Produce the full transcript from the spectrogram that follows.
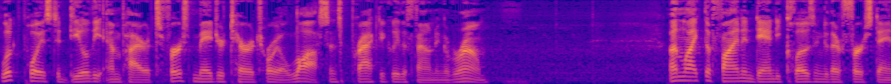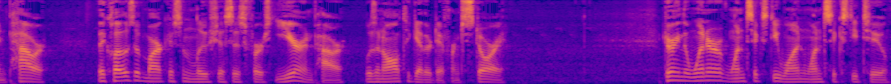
looked poised to deal the empire its first major territorial loss since practically the founding of Rome. Unlike the fine and dandy closing to their first day in power, the close of Marcus and Lucius's first year in power was an altogether different story. During the winter of 161-162,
